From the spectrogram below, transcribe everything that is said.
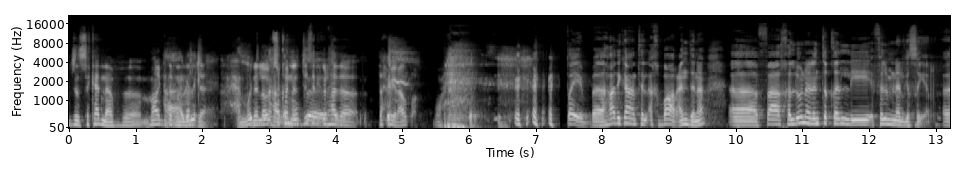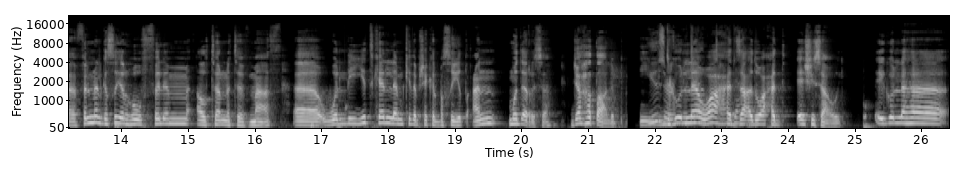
سكننا ما آه، قدرنا أقول لك نرجع حمود لو سكننا الجسر يقول هذا تحويل عطى طيب آه، هذه كانت الأخبار عندنا. آه، فخلونا ننتقل لفيلمنا القصير. آه، فيلمنا القصير هو فيلم alternative ماث واللي يتكلم كذا بشكل بسيط عن مدرسة جاها طالب. تقول له واحد. زائد واحد إيش يساوي؟ يقول لها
